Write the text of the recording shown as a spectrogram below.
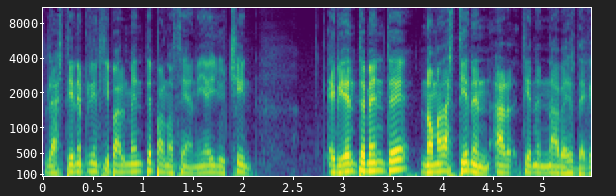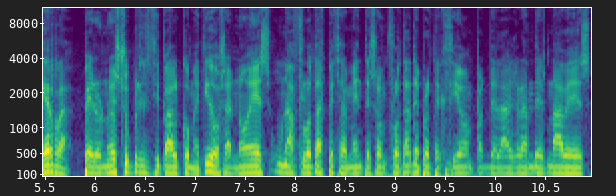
las tiene principalmente Panoceanía y Yuchin. Evidentemente, Nómadas tienen, tienen naves de guerra, pero no es su principal cometido. O sea, no es una flota especialmente, son flotas de protección de las grandes naves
